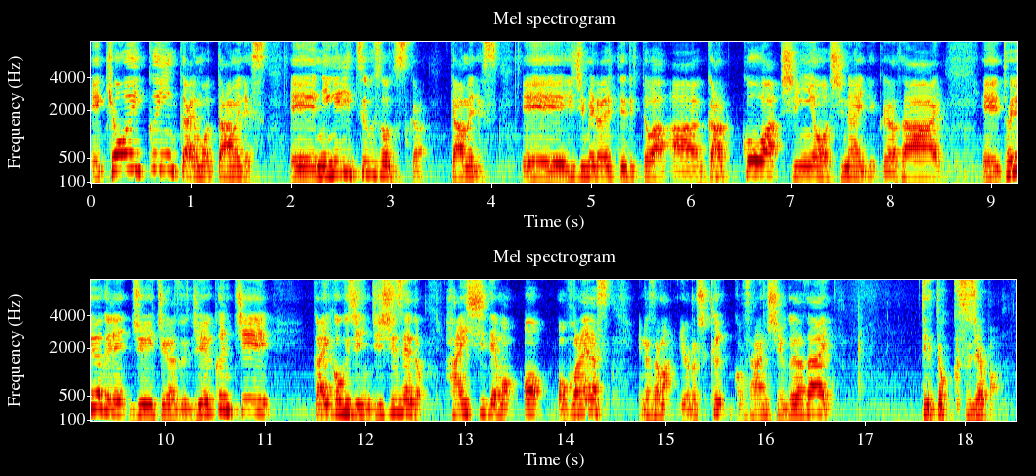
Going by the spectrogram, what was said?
えー、教育委員会もダメです。えー、握りつぶそうですから。ダメです。えー、いじめられてる人は、あ学校は信用しないでください。えー、というわけで、11月19日、外国人実習制度廃止デモを行います。皆様、よろしくご参集ください。デトックスジャパン。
